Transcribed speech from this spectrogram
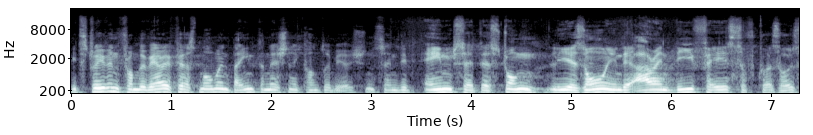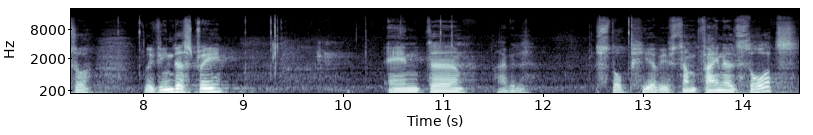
It's driven from the very first moment by international contributions, and it aims at a strong liaison in the R&D phase, of course, also with industry. And uh, I will stop here with some final thoughts.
